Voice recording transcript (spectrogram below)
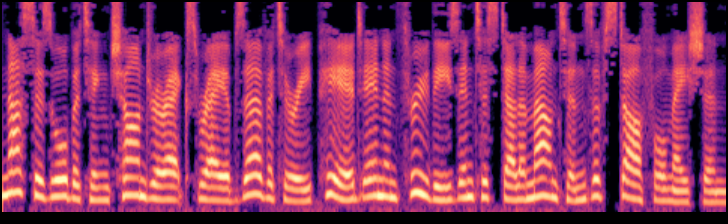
NASA's orbiting Chandra X-ray Observatory peered in and through these interstellar mountains of star formation.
